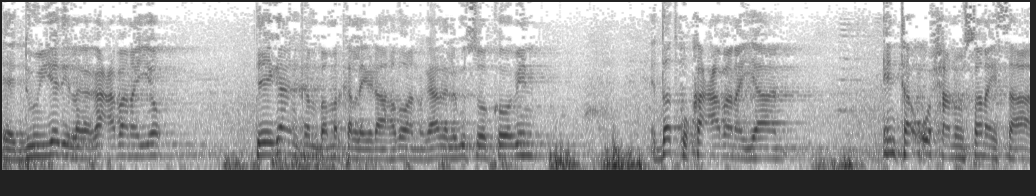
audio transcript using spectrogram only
ee duunyadii lagaga cabanayo. Deegaankanba marka la yidhaahdo aan magaalada lagu soo koobin dadku ka cabanayaan inta u xanuunsanaysaa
